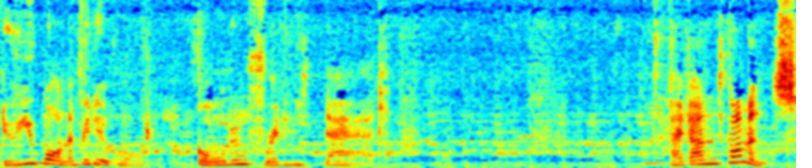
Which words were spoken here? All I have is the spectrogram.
Do you want a video called Golden Freddy's Dad? Type down in the comments.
